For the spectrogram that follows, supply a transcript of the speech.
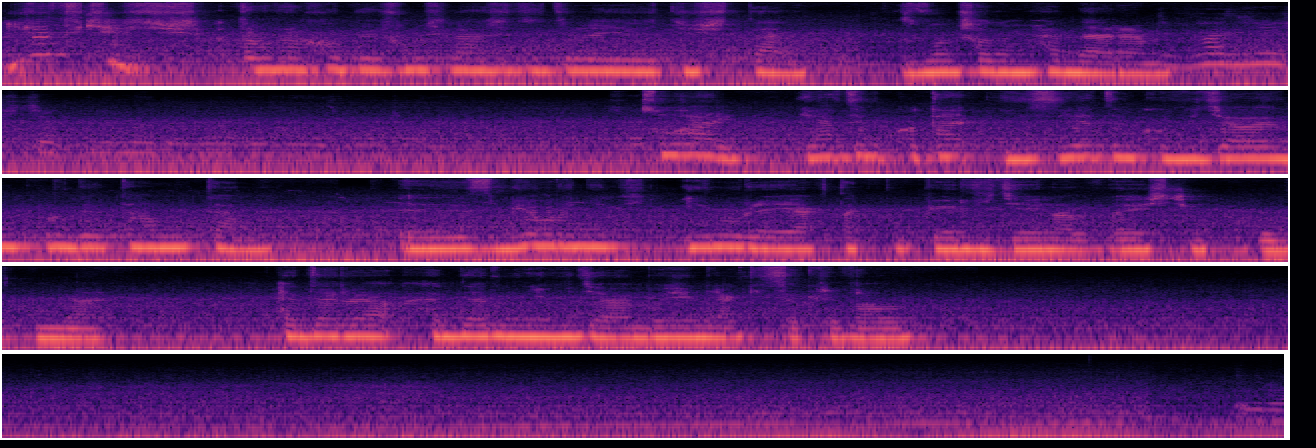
Ile ty? Dobra, chłopie, już myślałem, że ty tyle jeździsz ten, z włączonym headerem. 20 km. Słuchaj, ja tylko, ta, ja tylko widziałem, kurde, tam ten y, zbiornik i rury, jak tak popierdziela 20 godzinę. Headera, headeru nie widziałem, bo ziemniaki zakrywały. Dobra.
